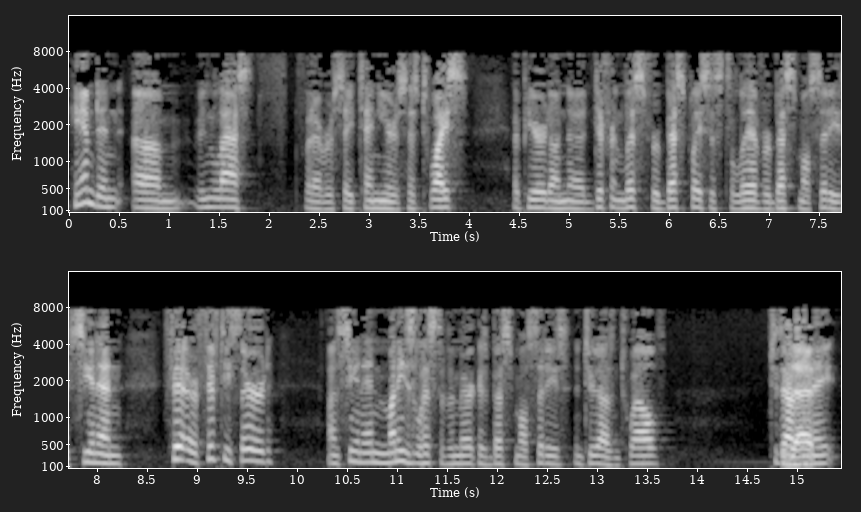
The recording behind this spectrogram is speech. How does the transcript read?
Hamden, um, in the last whatever, say ten years, has twice appeared on uh, different lists for best places to live or best small cities. CNN, fi- or 53rd on CNN Money's list of America's best small cities in 2012, 2008.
